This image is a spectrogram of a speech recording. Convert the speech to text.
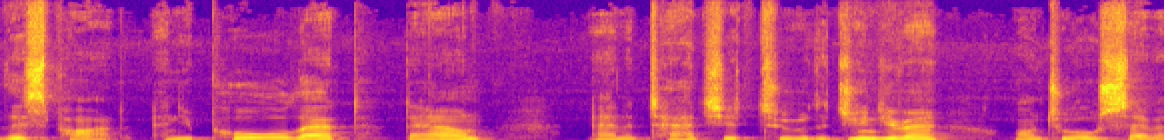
this part, and you pull that down and attach it to the gingiva on 207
